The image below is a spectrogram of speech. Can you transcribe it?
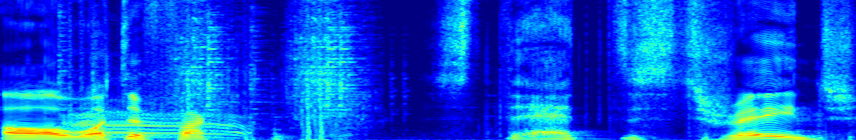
Oh, what the fuck? Is that strange?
